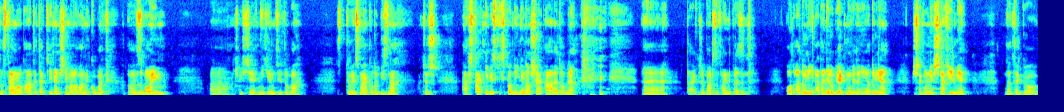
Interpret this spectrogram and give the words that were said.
dostałem od Ady taki ręcznie malowany kubek e, z moim, e, oczywiście nikiem z YouTube'a. Z tyłu jest moja podobizna, chociaż aż tak niebieskich spodni nie noszę, ale dobra. e, także bardzo fajny prezent od Aduni. Ada nie lubi jak mówię do niej Adunia, szczególnie jeszcze na filmie. Dlatego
